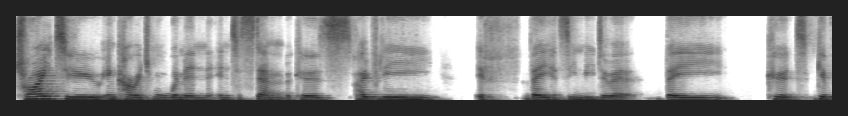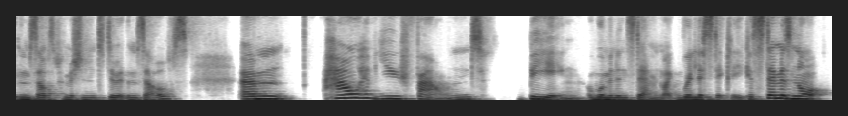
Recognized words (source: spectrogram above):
try to encourage more women into STEM because hopefully, if they had seen me do it, they could give themselves permission to do it themselves. Um, how have you found being a woman in STEM, like realistically? Because STEM is not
